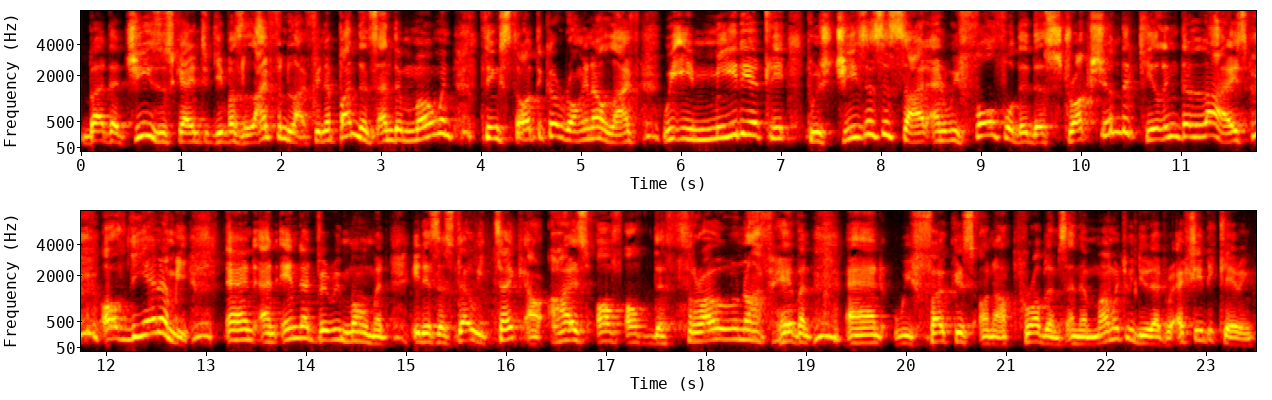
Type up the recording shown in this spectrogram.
but that Jesus came to give us life and life in abundance. And the moment things start to go wrong in our life, we immediately push Jesus aside and we fall for the destruction, the killing, the lies of the enemy. And, and in that very moment, it is as though we take our eyes off of the throne of heaven and we focus on our problems. And the moment we do that, we're actually declaring,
